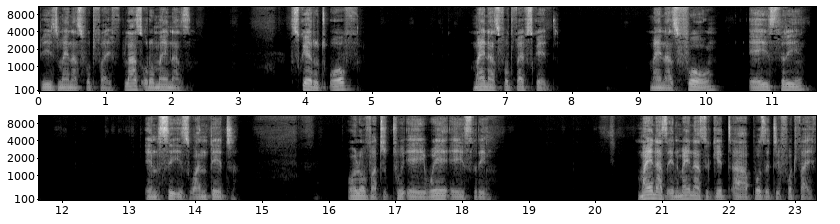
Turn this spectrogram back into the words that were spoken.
b is minus 45 plus or minus square root of minus 45 squared. Minus 4 a is 3 and c is 130 all over to 2a where a is 3 minus and minus you get uh, positive 45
